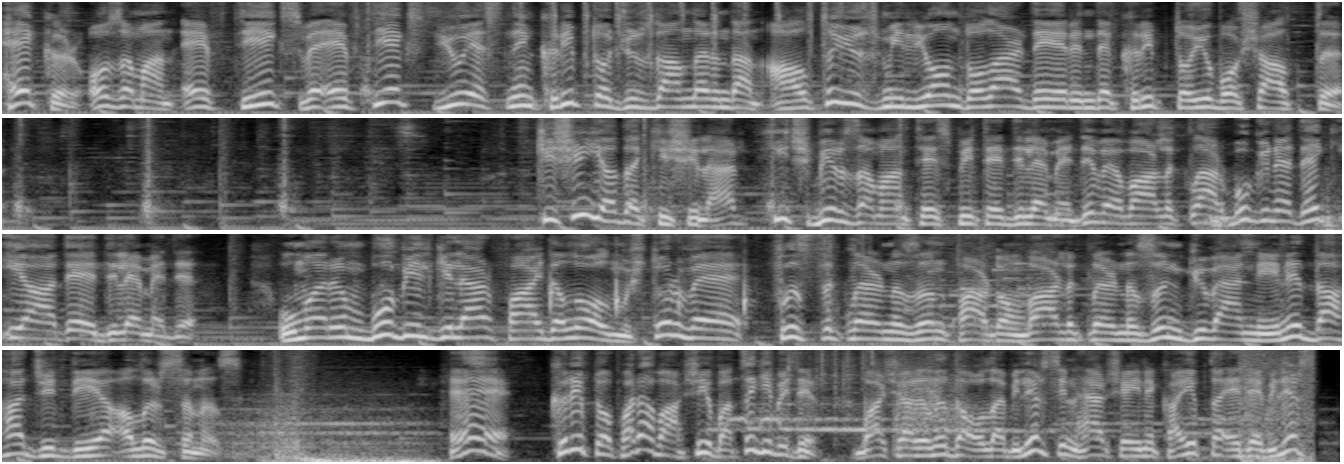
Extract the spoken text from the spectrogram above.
Hacker o zaman FTX ve FTX US'nin kripto cüzdanlarından 600 milyon dolar değerinde kriptoyu boşalttı. Kişi ya da kişiler hiçbir zaman tespit edilemedi ve varlıklar bugüne dek iade edilemedi. Umarım bu bilgiler faydalı olmuştur ve fıstıklarınızın pardon varlıklarınızın güvenliğini daha ciddiye alırsınız. He, kripto para vahşi batı gibidir. Başarılı da olabilirsin, her şeyini kayıp da edebilirsin.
